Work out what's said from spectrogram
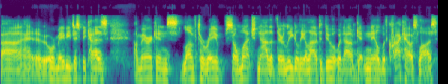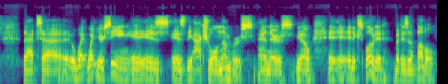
uh, or maybe just because Americans love to rave so much now that they're legally allowed to do it without getting nailed with crack house laws. That uh, what what you're seeing is is the actual numbers, and there's you know it, it exploded, but is it a bubble?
